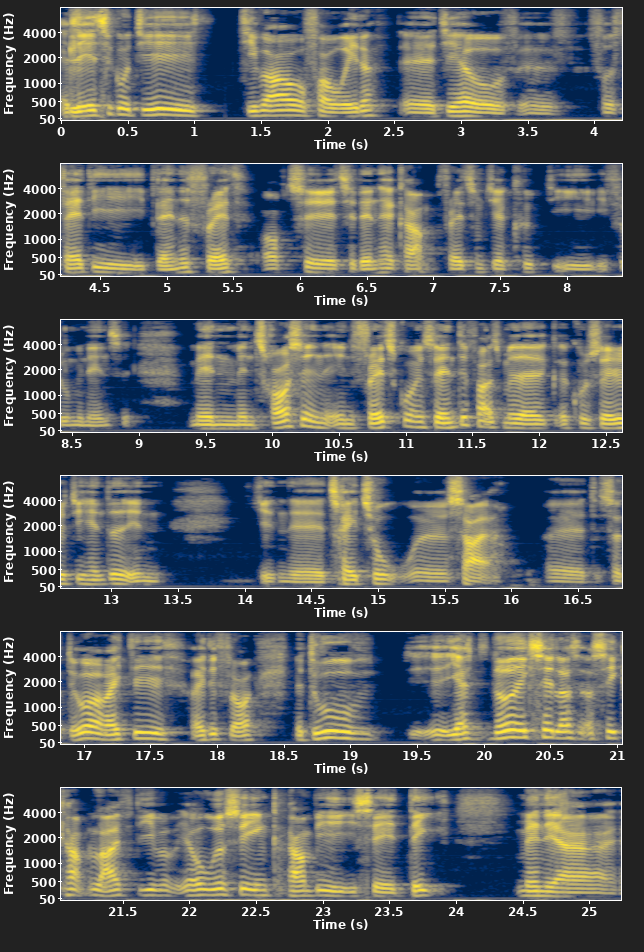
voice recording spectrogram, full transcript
Atletico, de, de var jo favoritter. Øh, de har jo øh, fået fat i blandet Fred op til, til den her kamp. Fred, som de har købt i, i Fluminense. Men, men trods en, en Fred-scoring, så endte det faktisk med, at Cruzeiro de hentede en, en øh, 3-2 uh, øh, sejr. Øh, så det var rigtig, rigtig flot. Men du, jeg nåede ikke selv at, at se kampen live, fordi jeg var ude at se en kamp i, i CD. Men jeg,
